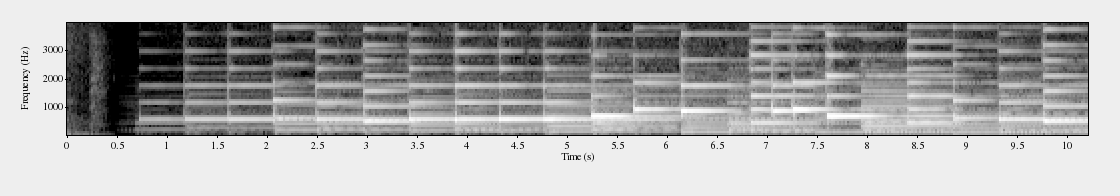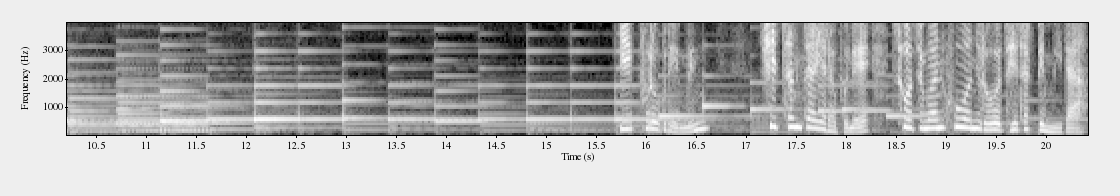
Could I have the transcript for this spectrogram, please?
이 프로그램은 시청자 여러분의 소중한 후원으로 제작됩니다.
